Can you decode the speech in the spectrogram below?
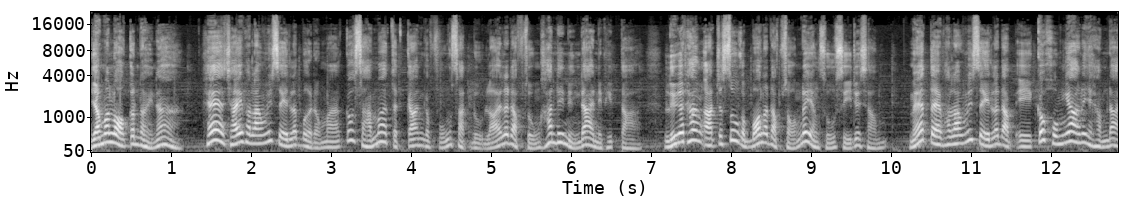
อย่ามาหลอกกันหน่อยหน้า แค่ใช้พลังวิเศษระเบิดออกมา ก็สามารถจัดการกับฝูงสัตว์ดุร้ายระดับสูงขั้นที่หนึ่งได้ในพริบตา หรือกระทั่งอาจจะสู้กับบอสระดับ 2 ได้อย่างสูสีด้วยซ้ำ แม้แต่พลังวิเศษระดับ A ก็คงยากที่จะทำได้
